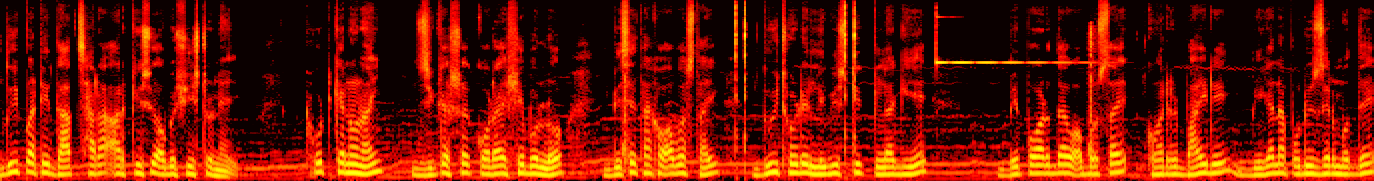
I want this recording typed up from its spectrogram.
দুই পাটির দাঁত ছাড়া আর কিছু অবশিষ্ট নেই। ঠোঁট কেন নাই? জিজ্ঞাসা করায় সে বলল, বেঁচে থাকা অবস্থায় দুই ঠোঁটে লিপস্টিক লাগিয়ে বেপর্দা অবস্থায় ঘরের বাইরে বেগানা পুরুষদের মধ্যে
